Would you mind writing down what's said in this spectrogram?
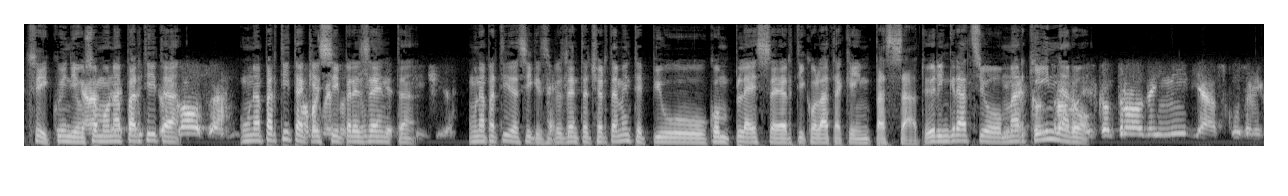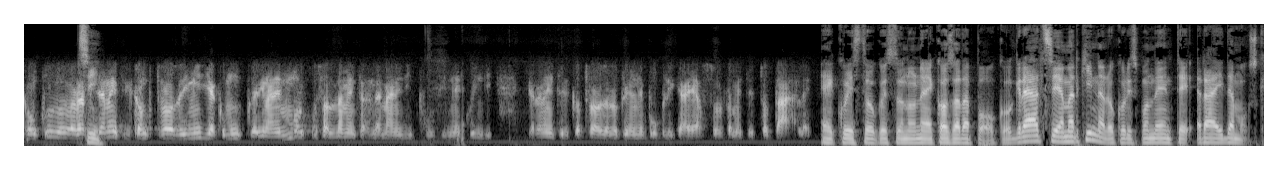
sì, quindi insomma una partita, una partita che si presenta... Una partita sì che si eh. presenta certamente più complessa e articolata che in passato. Io ringrazio sì, Marchinnaro. Il, controllo dei media, scusami, concludo rapidamente, sì. il controllo dei media comunque rimane molto saldamente nelle mani di Putin e quindi chiaramente il controllo dell'opinione pubblica è assolutamente totale. E questo, questo non è cosa da poco. Grazie a Marchinnaro, corrispondente Rai da Mosca.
